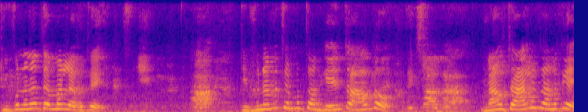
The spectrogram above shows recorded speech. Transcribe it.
టిఫిన్ అన్నా తెమ్మని లేకపోతే. టిఫిన్ అన్నా తెమ్మని తనకి ఏం చాలదు. నీకు చాలు తనకే.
